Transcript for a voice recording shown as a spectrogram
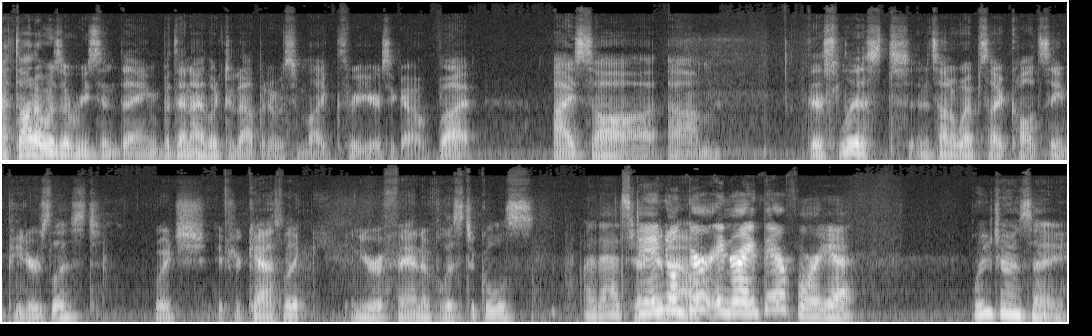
I thought it was a recent thing, but then I looked it up and it was from like three years ago. But I saw um, this list, and it's on a website called St. Peter's List. Which, if you're Catholic and you're a fan of listicles, Well, that's Daniel out. Gurton right there for you. what are you trying to say?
